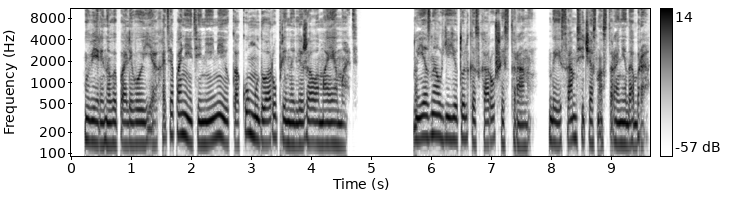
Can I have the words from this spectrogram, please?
— уверенно выпаливаю я, хотя понятия не имею, к какому двору принадлежала моя мать. Но я знал ее только с хорошей стороны, да и сам сейчас на стороне добра.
